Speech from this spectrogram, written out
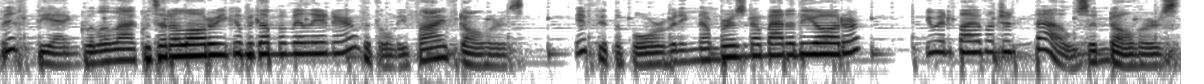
With the Anguilla La lottery, you can become a millionaire with only $5. If you hit the four winning numbers no matter the order, you win $500,000.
